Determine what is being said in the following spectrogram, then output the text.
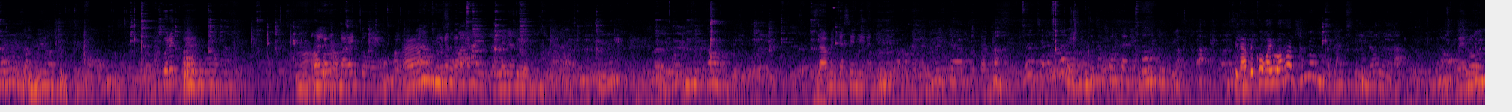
Yun. Gurit ko yan. Dalawang kain ko ngayon. Ah, yung nakaraan. Lalagyan ko. Mm. Dami kasi hindi nagluluto na lang. Matami. Sinabi ko kay Wahab. Meron.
